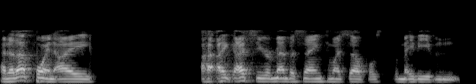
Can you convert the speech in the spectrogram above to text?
And at that point, I I, I actually remember saying to myself, or maybe even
